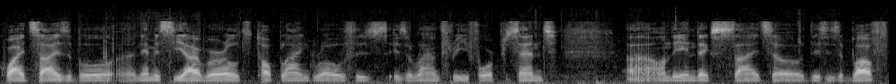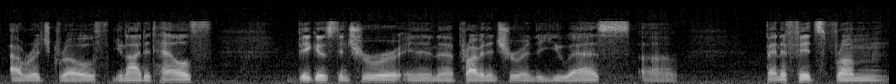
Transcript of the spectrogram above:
quite sizable. An MSCI World top line growth is is around three four percent. Uh, on the index side, so this is above average growth. United Health, biggest insurer in uh, private insurer in the U.S., uh, benefits from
